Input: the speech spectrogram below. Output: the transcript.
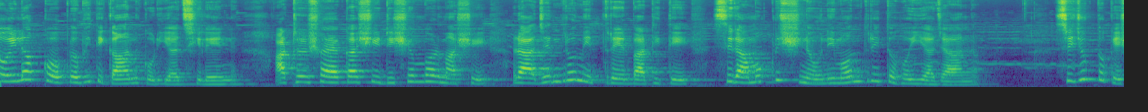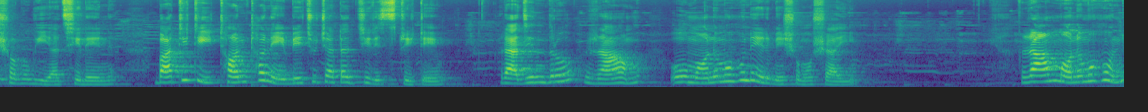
তৈলক্য প্রভৃতি গান করিয়াছিলেন। আঠারোশো একাশি ডিসেম্বর মাসে রাজেন্দ্র মিত্রের বাটিতে শ্রীরামকৃষ্ণ নিমন্ত্রিত হইয়া যান। শ্রীযুক্ত কেশব গিয়াছিলেন বাটিটি ঠনঠনে বেচু চ্যাটার্জির স্ট্রিটে। রাজেন্দ্র, রাম ও মনমোহনের মেসমশাই রাম, মনমোহন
